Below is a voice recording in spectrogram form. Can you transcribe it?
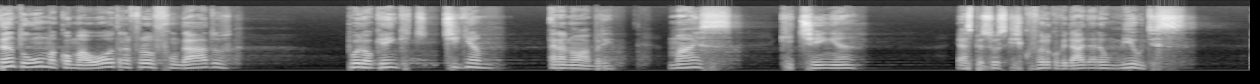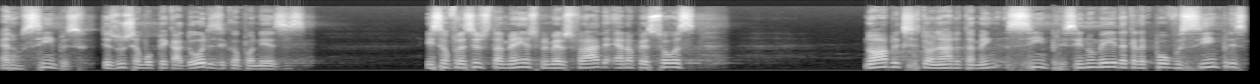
tanto uma como a outra foram fundados por alguém que tinha era nobre, mas que tinha as pessoas que foram convidadas eram humildes eram simples. Jesus chamou pecadores e camponeses. E São Francisco também, os primeiros frades, eram pessoas nobres que se tornaram também simples. E no meio daquele povo simples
